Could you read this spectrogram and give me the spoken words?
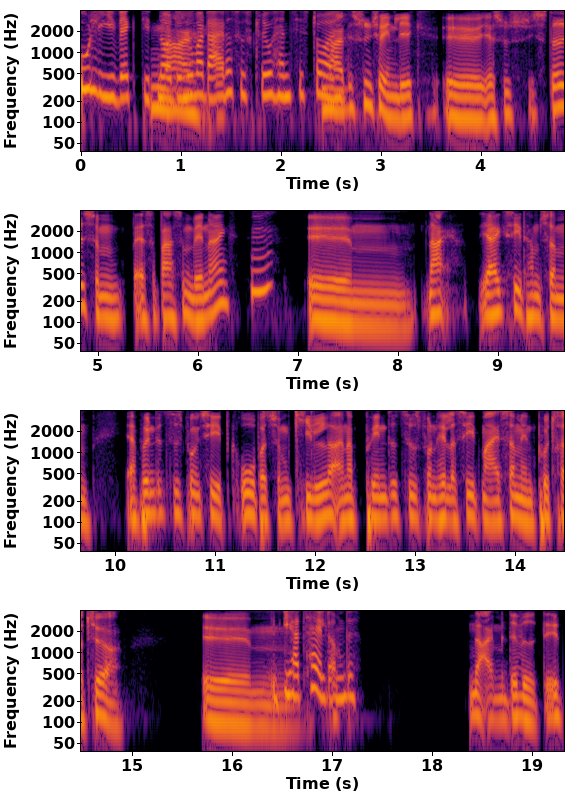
uligevægtigt, når Nej. det nu var dig, der skulle skrive hans historie. Nej, det synes jeg egentlig ikke. Øh, jeg synes stadig som, altså bare som venner, ikke? Mm. Øhm, nej, jeg har ikke set ham som... Jeg har på intet tidspunkt set Robert som kilde, og han har på intet tidspunkt heller set mig som en portrættør. Øhm, I har talt om det? Nej, men det ved det,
